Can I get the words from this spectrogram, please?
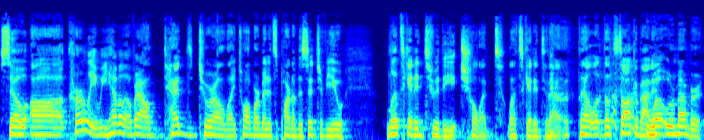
So uh, currently, we have around ten to around like twelve more minutes part of this interview. Let's get into the cholent. Let's get into that. Let's talk about it. well remember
